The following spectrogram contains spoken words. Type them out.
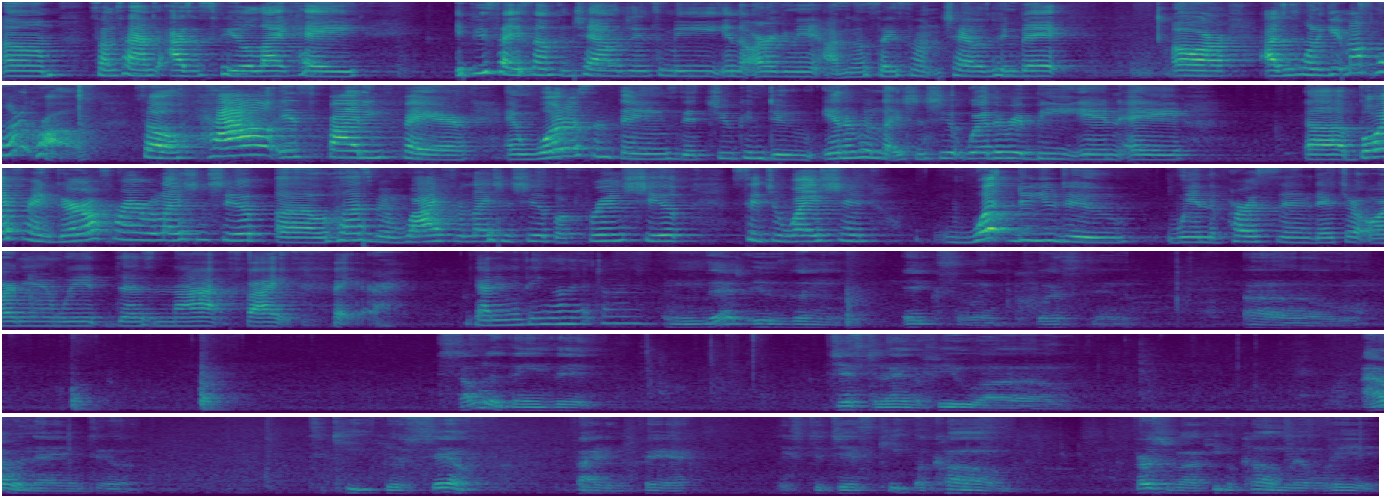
Um, sometimes I just feel like, hey, if you say something challenging to me in the argument, I'm gonna say something challenging back, or I just want to get my point across. So, how is fighting fair, and what are some things that you can do in a relationship, whether it be in a uh, boyfriend girlfriend relationship, a husband wife relationship, a friendship situation? What do you do when the person that you're arguing with does not fight fair? You got anything on that, Charlie? Mm, that is an excellent question. Um, some of the things that, just to name a few, um, I would name to to keep yourself fighting fair is to just keep a calm. First of all, keep a calm level head,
